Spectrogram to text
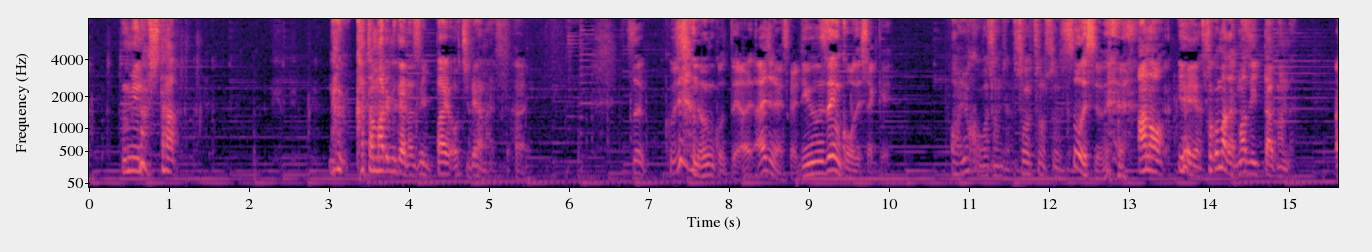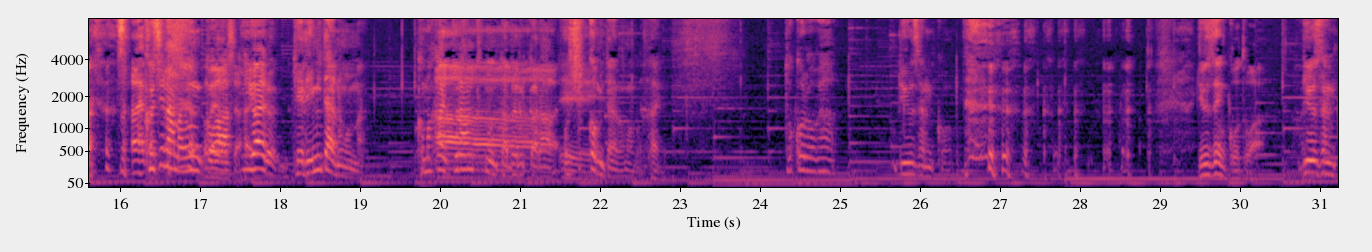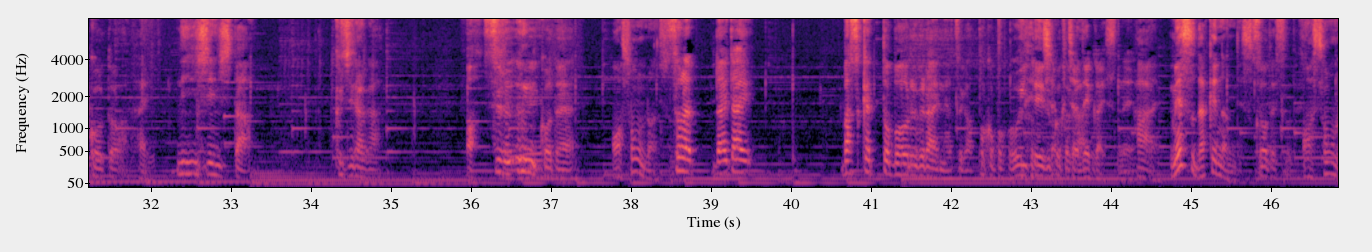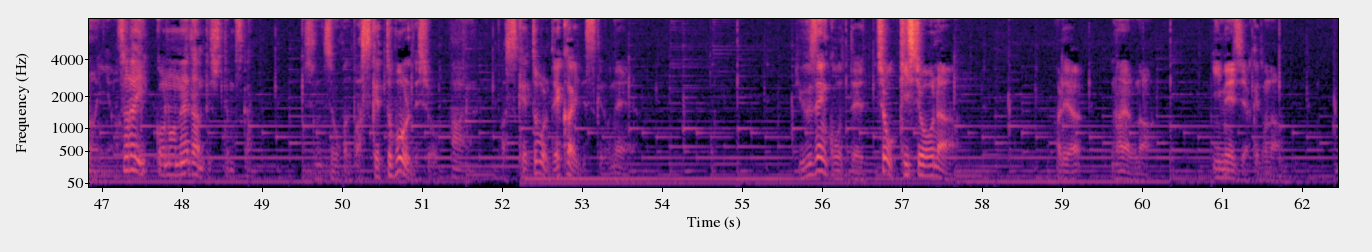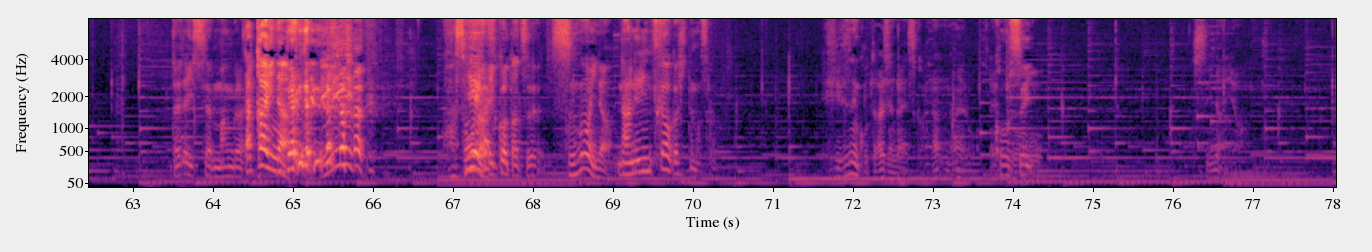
海の下なんか塊みたいなやついっぱい落ちるやないですか。はい。それクジラのうんこってあれあれじゃないですか。龍涎香でしたっけ？あよくご存知ないそうそうそう。そうですよね。あのいやいやそこまでまず言ったらあかんないククジラのうんこはい。いわゆる下痢みたいなもんなん。細かいプランクトン食べるからおしっこみたいなもの、はい。ところが龍涎香。龍涎香とは？龍涎香とははい。妊娠したクジラがあするうんこで。あそうなんですね。それ大体バスケットボールぐらいのやつがポコポコ浮いていめることがでかいですね。はい。メスだけなんですか？そうですそうです。あそうなんや。それ1個の値段って知ってますか？全然わかんない。バスケットボールでしょ。はバスケットボールでかいですけどね。龍涎香って超希少なあれやなんやろな。イメージやけどな。い大体1000万ぐらい。高いな。えー。あそう家が1なんですか個立つ。すごいな。何に使うか知ってますか？龍涎香ってあれじゃないですか。ななんやろ、えっと香水。香水なんや。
